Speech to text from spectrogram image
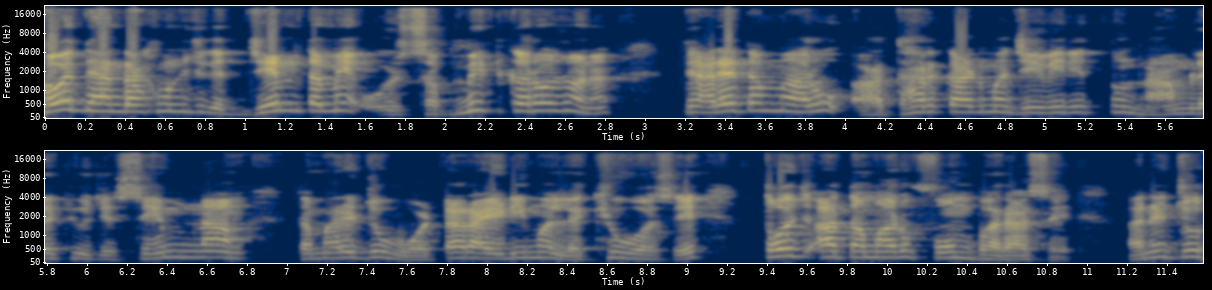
હવે ધ્યાન રાખવાનું છે કે જેમ તમે સબમિટ કરો છો ને, ત્યારે તમારું આધાર કાર્ડમાં જેવી રીતનું નામ લખ્યું છે સેમ નામ તમારે જો વોટર આઈડીમાં લખ્યું હશે, તો જ આ તમારું ફોર્મ ભરાશે. અને જો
